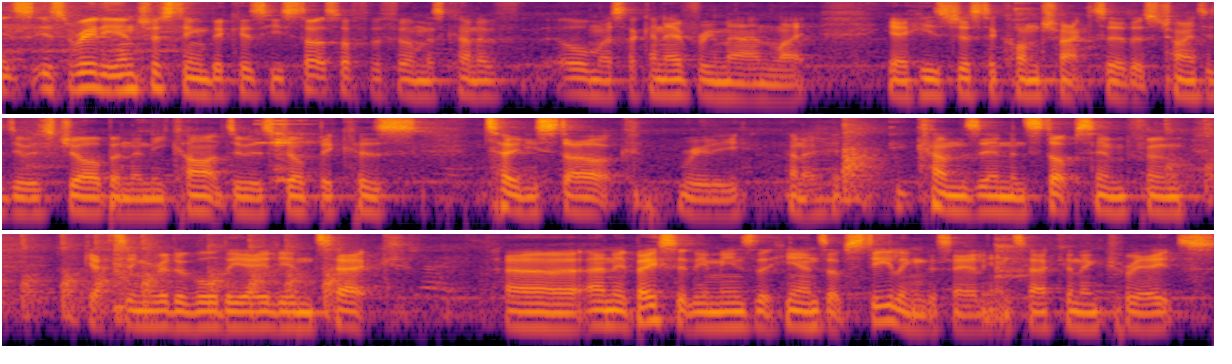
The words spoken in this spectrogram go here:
it's it's really interesting because he starts off the film as kind of almost like an everyman, like yeah, he's just a contractor that's trying to do his job, and then he can't do his job because Tony Stark really kind of comes in and stops him from getting rid of all the alien tech. Uh, and it basically means that he ends up stealing this alien tech and then creates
